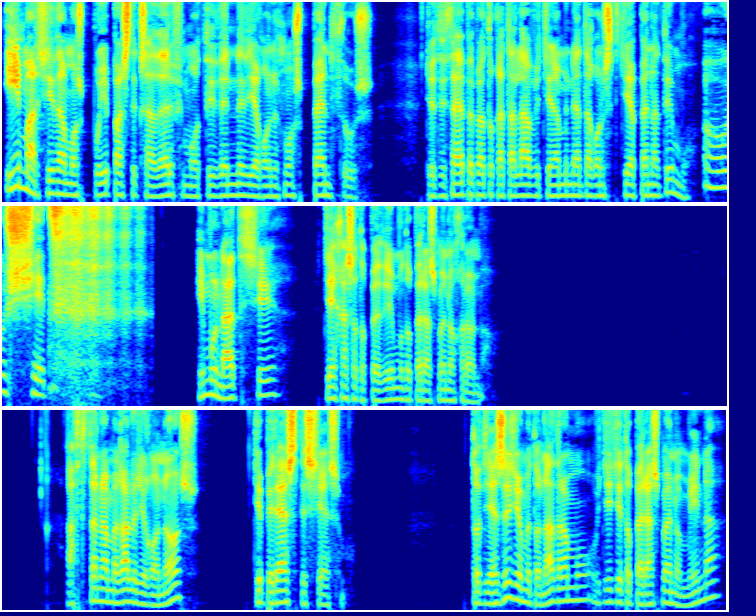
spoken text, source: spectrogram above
Είμαι αρχίδαμος που είπα στην ξαδέρφη μου ότι δεν είναι διαγωνισμός πένθους και ότι θα έπρεπε να το καταλάβει και να μην είναι ανταγωνιστική απέναντί μου. Oh shit. Ήμουν άτυχη και έχασα το παιδί μου το περασμένο χρόνο. Αυτό ήταν ένα μεγάλο γεγονός και επηρέασε τη σχέση μου. Το διαζύγιο με τον άντρα μου βγήκε το περασμένο μήνα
